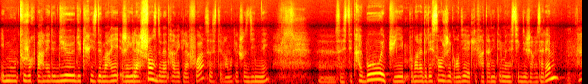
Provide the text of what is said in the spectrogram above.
Ils m'ont toujours parlé de Dieu, du Christ, de Marie. J'ai eu la chance de naître avec la foi. Ça, c'était vraiment quelque chose d'inné. ça c'était très beau. Et puis pendant l'adolescence, j'ai grandi avec les fraternités monastiques de Jérusalem. Mhm.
